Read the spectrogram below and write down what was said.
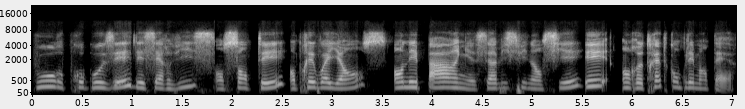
pour proposer des services en santé, en prévoyance, en épargne, services financiers et en retraite complémentaire.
